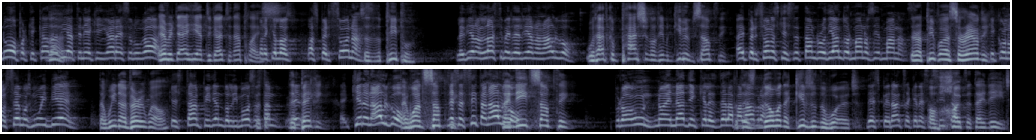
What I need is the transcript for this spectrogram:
No, porque cada No. día tenía que llegar a ese lugar Every day he had to go to that place para que los- las personas so that the people le dieran lástima y le dieran algo. would have compassion on him and give him something. Hay personas que se están rodeando, hermanos y hermanas, There are people are surrounding que conocemos muy bien, that we know very well. que están pidiendo limosna, están, they're eh, begging. eh, quieren algo, They want something. necesitan They need something. pero aún no hay nadie que les dé la But there's no one that gives them the word de esperanza que of hope that they need.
